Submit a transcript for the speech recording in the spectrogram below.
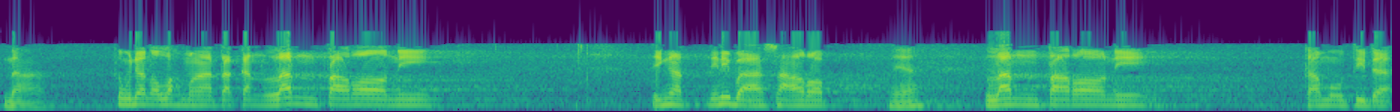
Nah, kemudian Allah mengatakan lantaroni. Ingat, ini bahasa Arab, ya. Lantaroni kamu tidak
